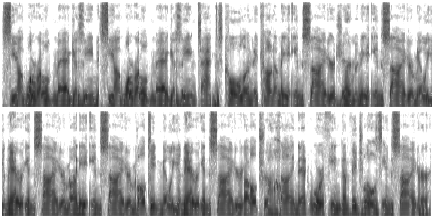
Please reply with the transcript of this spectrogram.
Sia World Magazine Sia World Magazine tags colon economy insider Germany insider millionaire insider money insider multi-millionaire insider ultra high net worth individuals insider.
